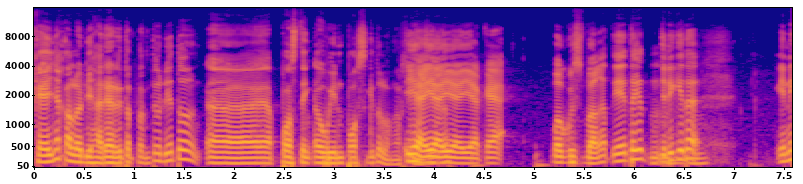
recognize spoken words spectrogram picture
kayaknya kalau di hari-hari tertentu dia tuh eh, posting a win post gitu loh ngerti Iya iya iya iya kayak bagus banget. Ya itu jadi kita ini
